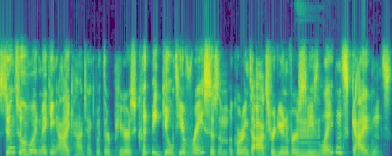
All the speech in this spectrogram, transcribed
Students who avoid making eye contact with their peers could be guilty of racism, according to Oxford University's hmm. latest guidance.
